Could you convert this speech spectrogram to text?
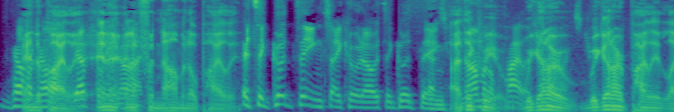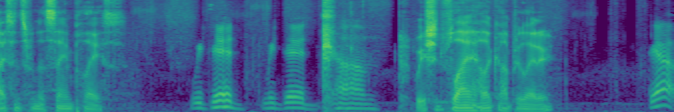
No, and a no, pilot, and a, and a, phenomenal pilot. It's a good thing, Sykkuno. It's a good thing. I think we we got our we got our pilot license from the same place. We did. We did. Um, we should fly a helicopter later. Yeah.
